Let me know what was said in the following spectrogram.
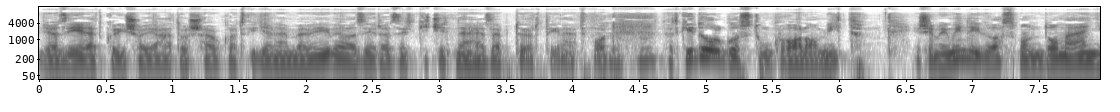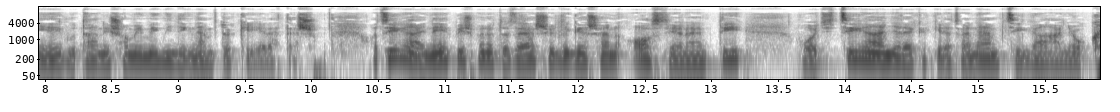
ugye az életkori sajátosságokat figyelembe véve azért az egy kicsit nehezebb történet volt. Uh-huh. Tehát kidolgoztunk valamit, és én még mindig azt mondom ennyi év után is, ami még mindig nem tökéletes. A cigány népismeret az elsődlegesen azt jelenti, hogy cigány gyerekek, illetve nem cigányok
